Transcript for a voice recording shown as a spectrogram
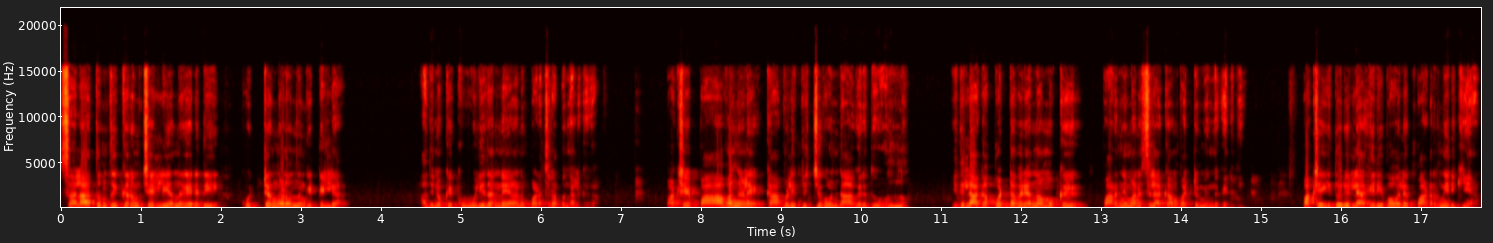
സലാത്തും ദിക്കറും ചെല്ലിയെന്ന് കരുതി കുറ്റങ്ങളൊന്നും കിട്ടില്ല. അതിനൊക്കെ കൂലി തന്നെയാണ് പടച്ചിറപ്പ് നൽകുക. പക്ഷേ പാവങ്ങളെ കബളിപ്പിച്ചുകൊണ്ടാവരുത് ഒന്നും. ഇതിൽ അകപ്പെട്ടവരെ നമുക്ക് പറഞ്ഞ് മനസ്സിലാക്കാൻ പറ്റുമെന്ന് കരുതി. പക്ഷേ ഇതൊരു ലഹരി പോലെ പടർന്നിരിക്കുകയാണ്.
